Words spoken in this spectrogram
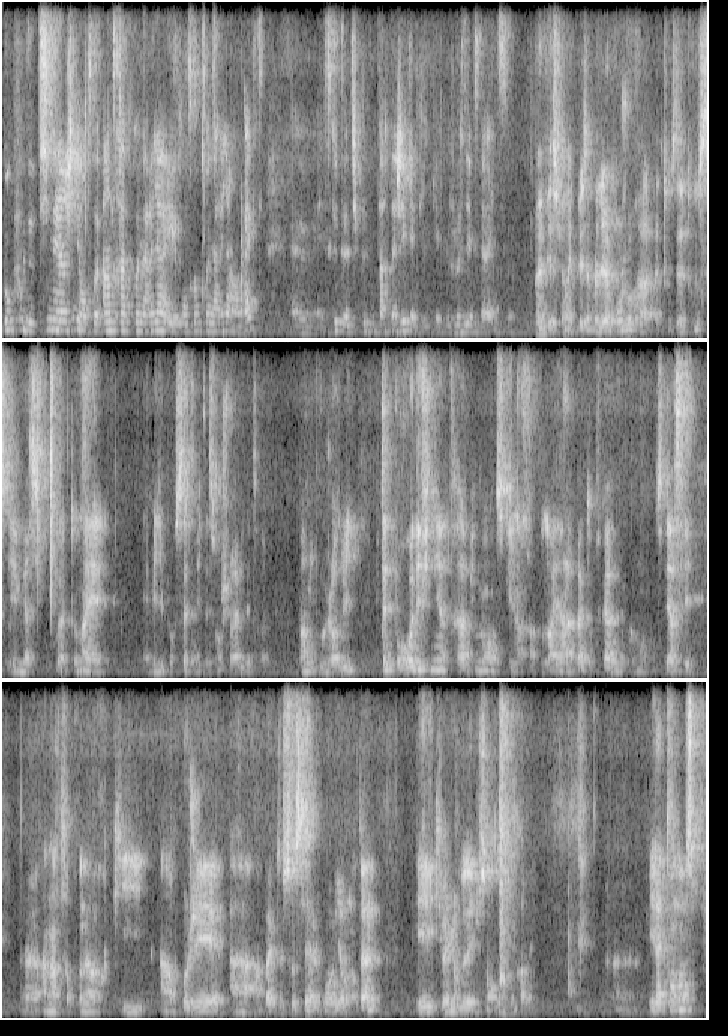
beaucoup de synergie entre intrapreneuriat et entrepreneuriat à impact. Est-ce que tu peux nous partager quelques, jolies expériences Oui, bien sûr, avec plaisir. Bah, déjà, bonjour à, toutes et à tous et merci beaucoup à Thomas et, Amélie pour cette invitation. Je suis ravi d'être parmi vous aujourd'hui. Peut-être pour redéfinir très rapidement ce qu'est l'intrapreneuriat à impact, en tout cas, comment on considère, c'est euh, un entrepreneur qui a un projet à impact social ou environnemental et qui va lui redonner du sens dans son travail. Euh, et la tendance,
